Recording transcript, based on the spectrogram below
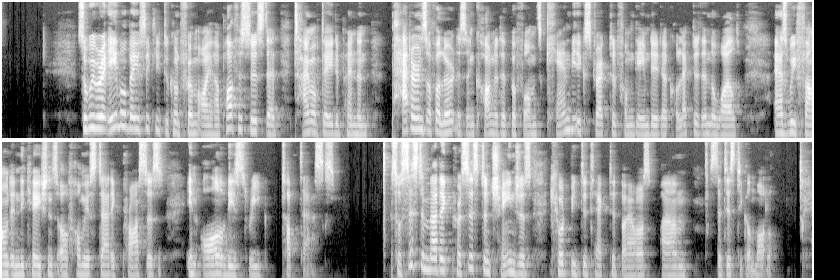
So we were able basically to confirm our hypothesis that time of day dependent patterns of alertness and cognitive performance can be extracted from game data collected in the wild, as we found indications of homeostatic process in all of these three top tasks. So systematic persistent changes could be detected by our um, statistical model.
